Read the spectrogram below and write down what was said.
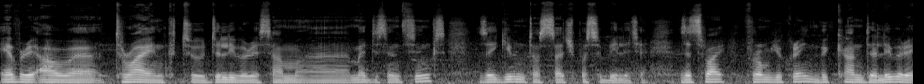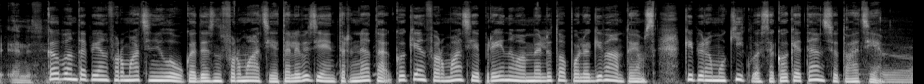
every hour trying to deliver some uh, medicine things, they given us such possibility. That's why from Ukraine we can't deliver anything. Kalbant apie informacinį lauką, dezinformaciją, televiziją, internetą, kokia informacija prieinama Melitopolio gyventojams, kaip yra mokyklose, kokia ten situacija? Uh,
